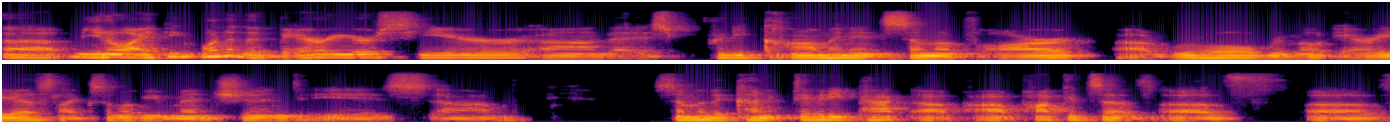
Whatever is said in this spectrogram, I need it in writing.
uh, you know, I think one of the barriers here uh, that is pretty common in some of our rural, remote areas, like some of you mentioned, is um, some of the connectivity pack, uh, pockets of, of, of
